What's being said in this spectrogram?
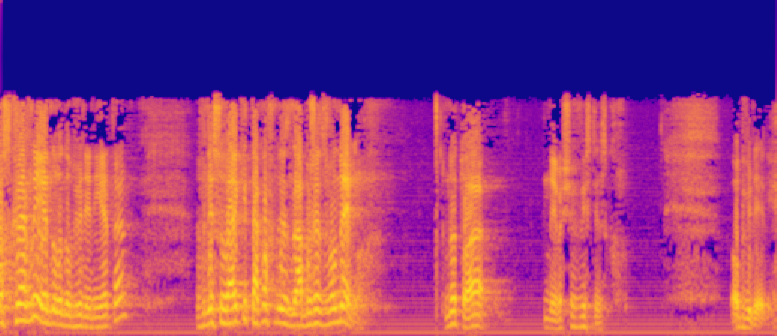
оскверни едно од обвиненијата, внесувајќи таков незнабожец во него. Но тоа не беше вистинско обвинение.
